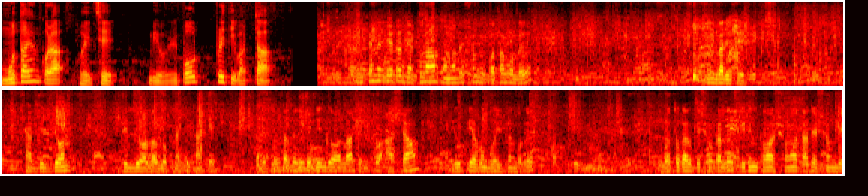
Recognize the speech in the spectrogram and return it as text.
মোতায়েন করা হয়েছে। রিপোর্ট প্রীতিবার্তা এখানে যেটা দেখলাম, ওনাদের সঙ্গে কথা বলে বাড়িতে। ছাব্বিশ জন দিল্লিওয়ালা লোক নাকি থাকে। যদিও তাদেরকে দিল্লিওয়ালা কিন্তু আসাম, ইউপি এবং ওয়েস্ট বেঙ্গলে গতকালকে সকালে টিফিন খাওয়ার সময় তাদের সঙ্গে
